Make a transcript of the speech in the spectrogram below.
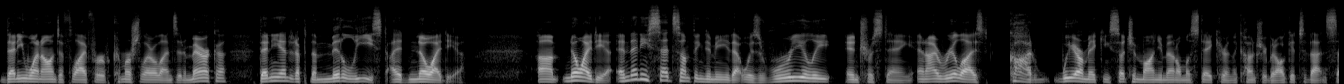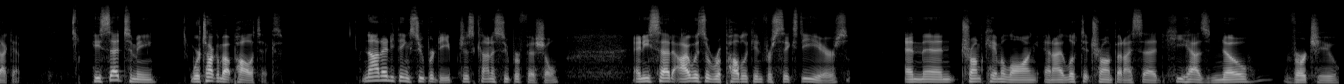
Then he went on to fly for commercial airlines in America. Then he ended up in the Middle East. I had no idea. Um, no idea. And then he said something to me that was really interesting. And I realized, God, we are making such a monumental mistake here in the country, but I'll get to that in a second. He said to me, We're talking about politics. Not anything super deep, just kind of superficial. And he said, I was a Republican for 60 years. And then Trump came along, and I looked at Trump and I said, He has no virtue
